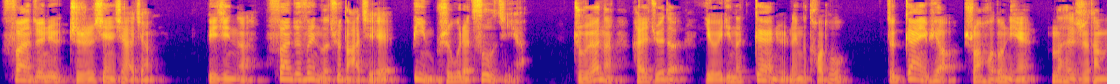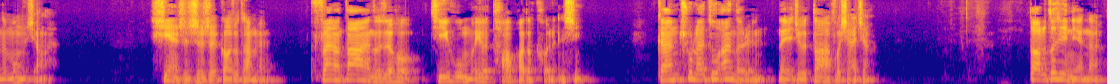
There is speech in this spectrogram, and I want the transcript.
犯罪率直线下降。毕竟呢，犯罪分子去打劫并不是为了刺激呀，主要呢还是觉得有一定的概率能够逃脱，这干一票爽好多年，那才是他们的梦想啊。现实事实告诉他们，犯了大案子之后几乎没有逃跑的可能性，敢出来作案的人那也就大幅下降。到了这些年呢，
